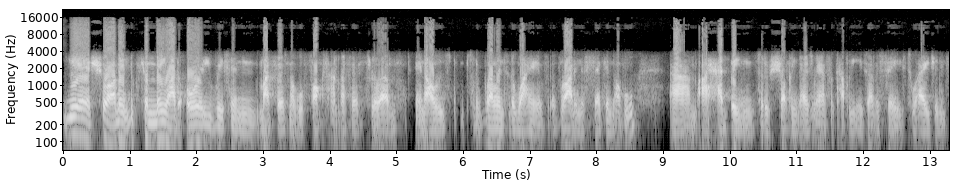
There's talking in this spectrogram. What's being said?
Yeah, sure. I mean, for me, I'd already written my first novel, Fox Hunt, my first thriller, and I was sort of well into the way of, of writing the second novel. Um, I had been sort of shopping those around for a couple of years overseas to agents,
